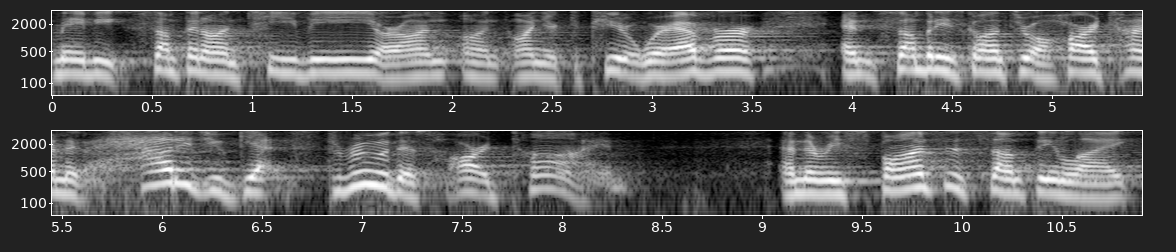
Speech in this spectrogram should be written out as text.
maybe something on TV or on, on, on your computer, wherever, and somebody's gone through a hard time, and go, How did you get through this hard time? And the response is something like,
